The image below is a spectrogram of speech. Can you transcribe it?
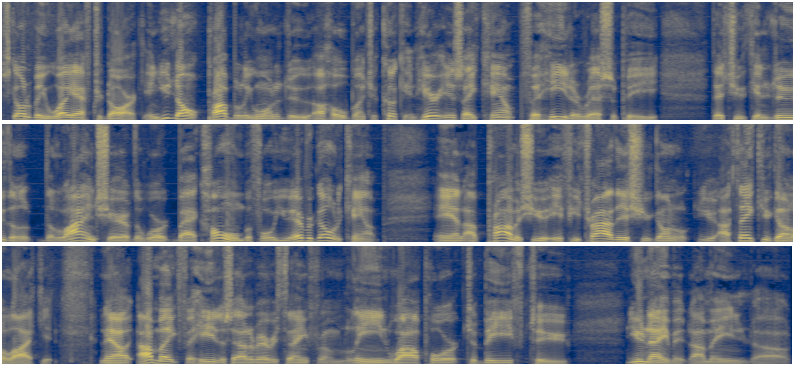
it's going to be way after dark. And you don't probably want to do a whole bunch of cooking. Here is a camp fajita recipe that you can do the, the lion's share of the work back home before you ever go to camp. And I promise you, if you try this, you're to, you, I think you're to like it. Now, I make fajitas out of everything from lean wild pork to beef to you name it. I mean, uh,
